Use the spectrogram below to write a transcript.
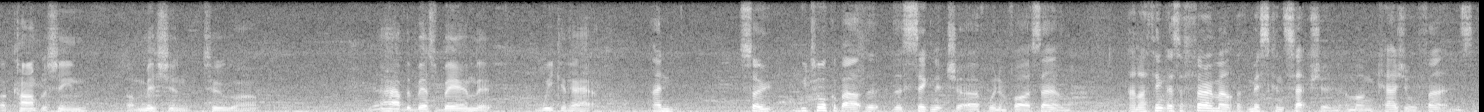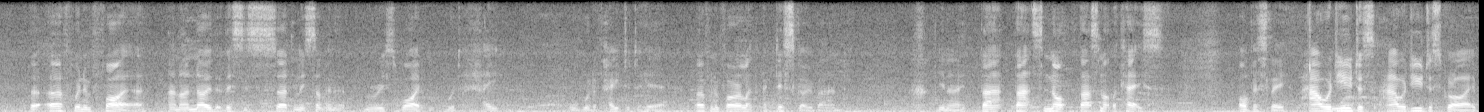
accomplishing a mission to uh, have the best band that we could have. And so we talk about the, the signature Earth, Wind and Fire sound, and I think there's a fair amount of misconception among casual fans that Earth, Wind and Fire, and I know that this is certainly something that Maurice White would hate or would have hated to hear. Earth, and Fire like a disco band. you know that that's not that's not the case. Obviously, how would you des- how would you describe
